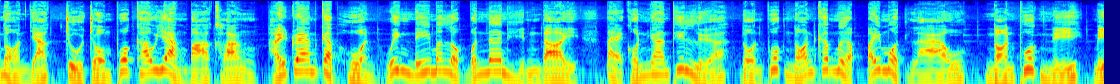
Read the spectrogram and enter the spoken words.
หนอนยักษ์จู่โจมพวกเขาอย่างบาคลั่งไฮแรมกับหวนวิ่งหนีมาหลบบนเนินหินใด แต่คนงานที่เหลือโดนพวกนอนขมือบไปหมดแล้วนอนพวกนี้มี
